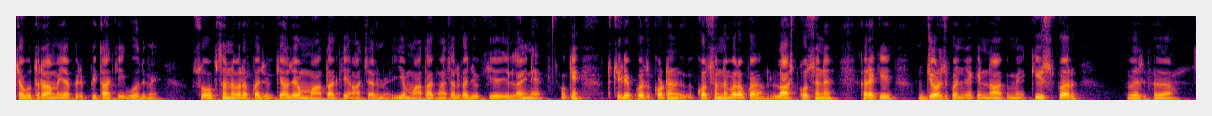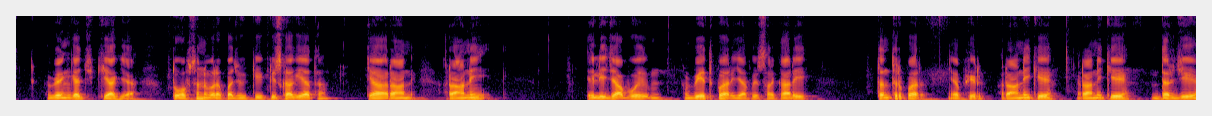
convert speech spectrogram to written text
चबूतरा में या फिर पिता की गोद में? सो ऑप्शन नंबर आपका जो क्या हो जाएगा, माता के आंचल में। ये माता के आंचल का जो कि ये लाइन है, ओके? तो चलिए आपका क्वेश्चन नंबर आपका लास्ट क्वेश्चन है। कह कि जॉर्ज पंजा के नाक में किस पर व्यंगज किया गया? तो ऑप्शन नंबर आपका जो कि किसका गया था? क्या रानी रानी एलिजाबो वेद पर या फिर सरकारी तंत्र पर या फिर रानी के रानी के दर्जी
